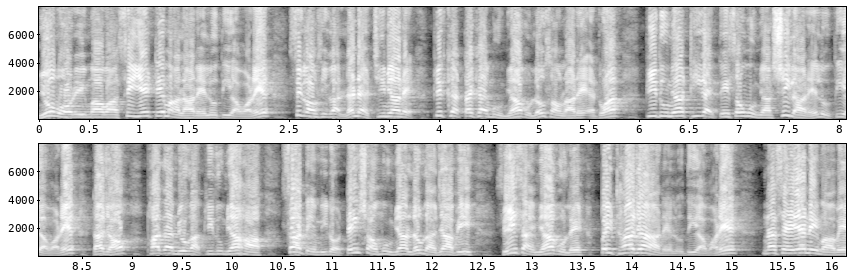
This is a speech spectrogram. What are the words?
မြို့ပေါ်တွေမှာပါစစ်ရေးတင်းမာလာတယ်လို့သိရပါတယ်။စစ်ကောင်စီကလက်နက်ကြီးများနဲ့ပစ်ခတ်တိုက်ခိုက်မှုများကိုလှုံ့ဆော်လာတဲ့အတွက်ပြည်သူများထိခိုက်ဒေဆုံးမှုများရှိလာတယ်လို့သိရပါတယ်။ဒါကြောင့်ဖားကတ်မြို့ကပြည်သူများဟာစတင်ပြီးတော့တိန့်ရှောင်မှုများလှုပ်လာကြပြီး ဈေးဆိုင်များကိုလည်းပိတ်ထားကြရတယ်လို့သိရပါတယ်။20ရက်နေ့မှာပဲ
